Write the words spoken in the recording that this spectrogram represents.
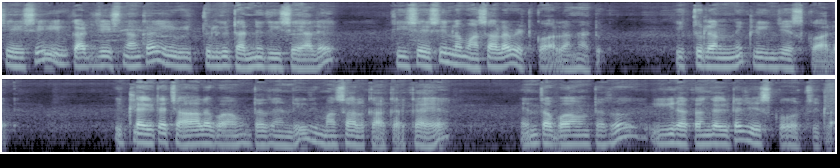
చేసి ఇవి కట్ చేసినాక ఈ విత్తులు గిట్ట అన్నీ తీసేయాలి. తీసేసి ఇంట్లో మసాలా పెట్టుకోవాలన్నట్టు. విత్తులన్నీ క్లీన్ చేసుకోవాలి. ఇట్లా ఇట చాలా బాగుంటుందండి ఇది మసాలా కాకరకాయ. ఎంత బాగుంటుందో ఈ రకంగా ఇట చేసుకోవచ్చు ఇట్లా.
